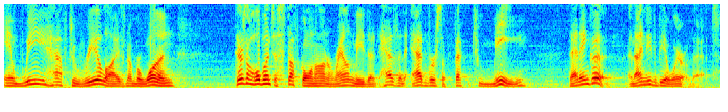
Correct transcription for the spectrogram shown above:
And we have to realize number one, there's a whole bunch of stuff going on around me that has an adverse effect to me. That ain't good. And I need to be aware of that.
